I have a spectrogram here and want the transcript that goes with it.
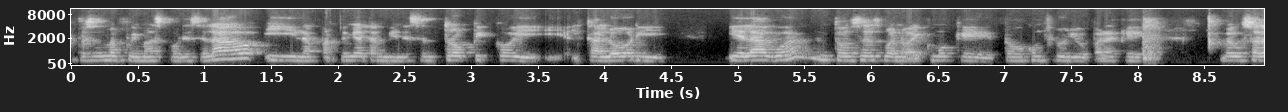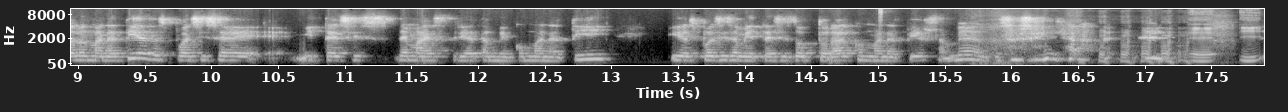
Entonces me fui más por ese lado y la parte mía también es el trópico y, el calor y, y, el agua. Entonces, bueno, ahí como que todo confluyó para que me gustaran los manatíes. Después hice eh, mi tesis de maestría también con manatí y después hice mi tesis doctoral con manatíes también. Entonces, ya. y,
